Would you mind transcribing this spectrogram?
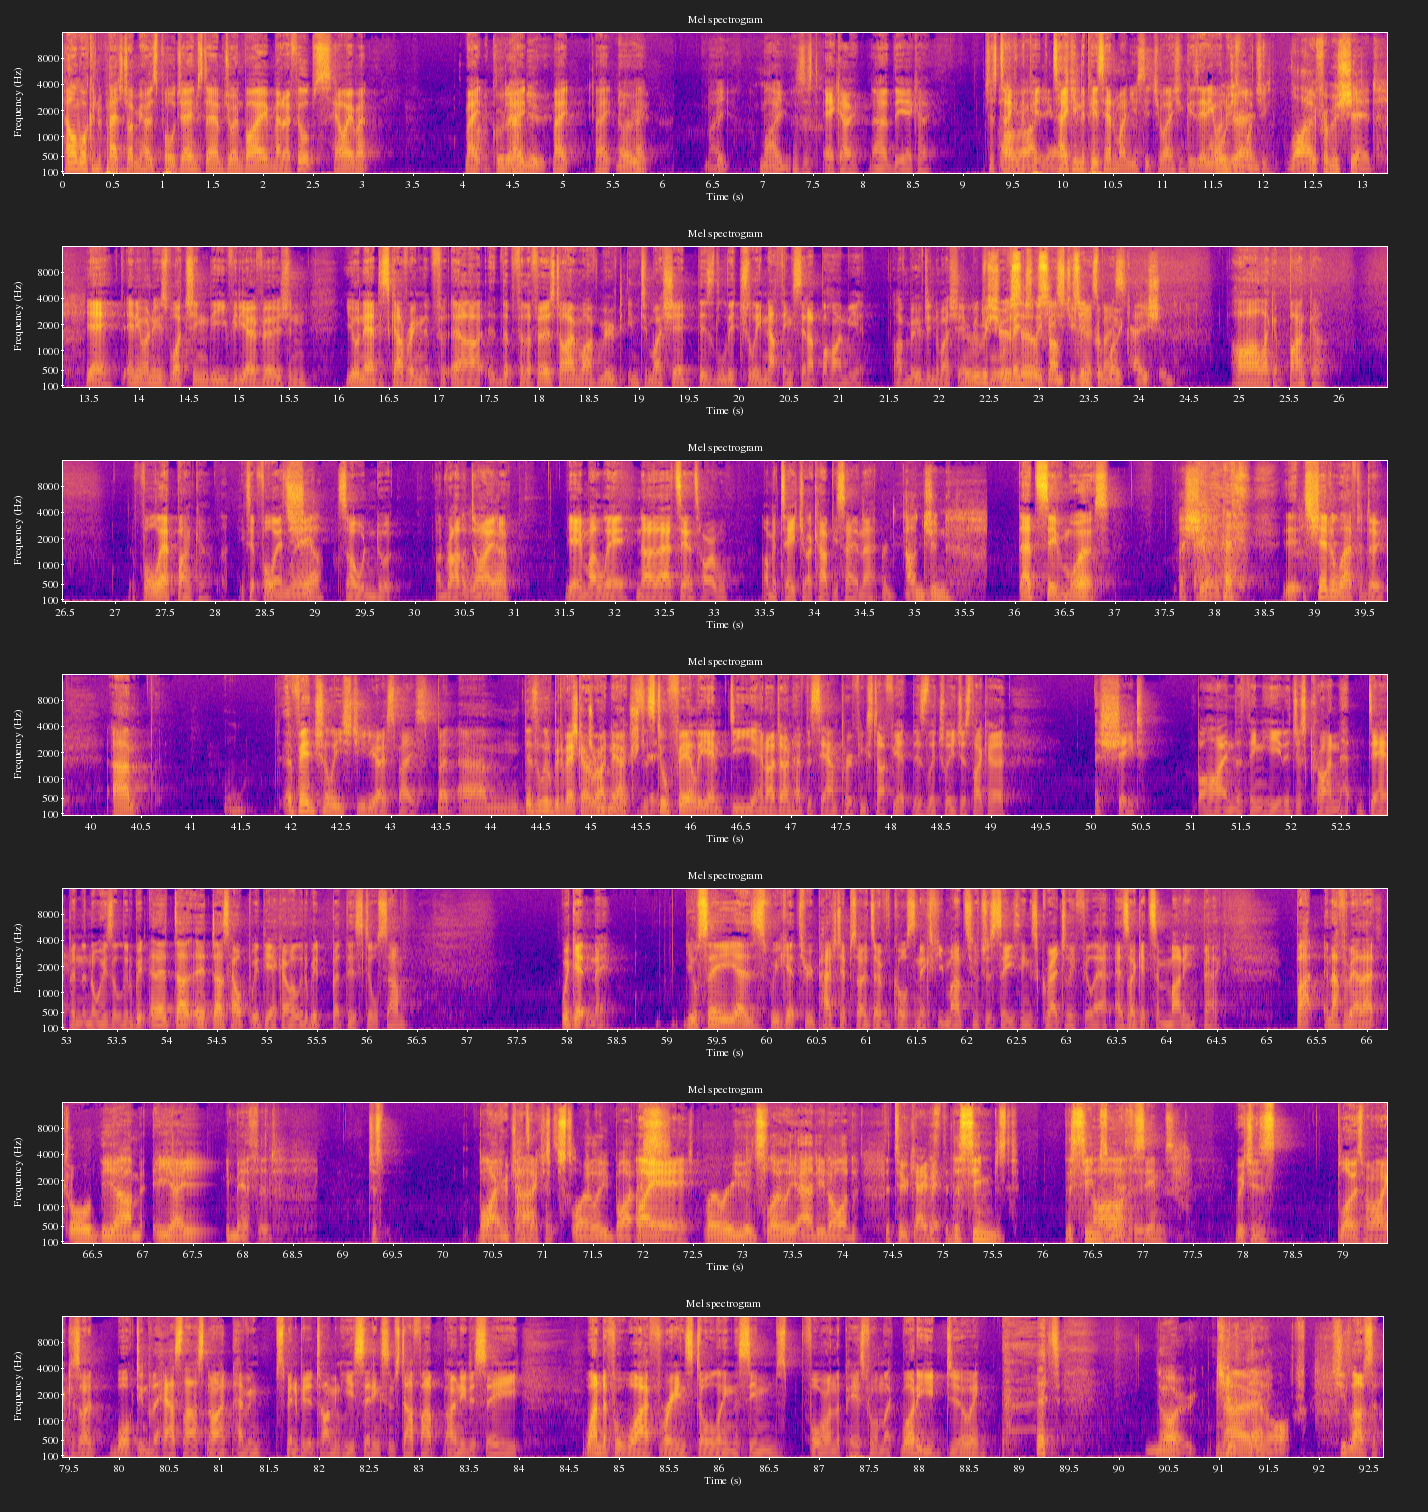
Hello and welcome to Patch. I'm your host Paul James. Today I'm joined by Matto Phillips. How are you, mate? Mate, Oh, good, how are mate, you? Mate, mate, No, mate. mate, mate. It's just echo. No, the echo. Just Oh, taking right, the pi- yes. taking the piss out of my new situation because anyone Paul who's James, watching, live from a shed. yeah, anyone who's watching the video version, you're now discovering that for, uh, that for the first time I've moved into my shed. There's literally nothing set up behind me yet. I've moved into my shed, Maybe which we will eventually set be some studio space. location. Oh, like a bunker, a Fallout bunker. Except Fallout's shit, so I wouldn't do it. I'd rather A die in a yeah, my lair. No, that sounds horrible. I'm a teacher. I can't be saying that. A dungeon, That's even worse. a shed. Shed will have to do. Um, eventually, studio space, but um, there's a little bit of echo right now because it's still fairly empty, and I don't have the soundproofing stuff yet. There's literally just like a a sheet behind the thing here to just try and dampen the noise a little bit, and it does it does help with the echo a little bit, but there's still some. We're getting there. You'll see as we get through patched episodes over the course of the next few months, you'll just see things gradually fill out as I get some money back. But enough about that. called the um, EA method. Just Buying microtransactions. slowly, by Oh, yeah, slowly and slowly added on. The 2K method. The Sims, the Sims oh, method. The Sims. Which is blows my mind because I walked into the house last night having spent a bit of time in here setting some stuff up, only to see wonderful wife reinstalling The Sims 4 on the PS4. I'm like, what are you doing? No, get No. that off. she loves it.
